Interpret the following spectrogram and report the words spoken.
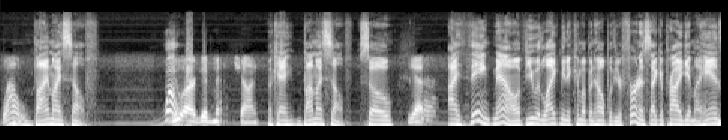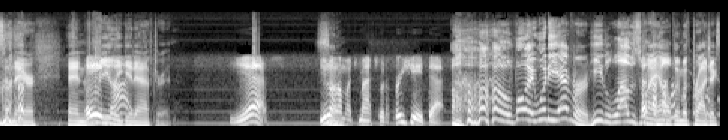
Wow, by myself. Whoa. you are a good man, Sean. Okay, by myself. So Yes. I think now, if you would like me to come up and help with your furnace, I could probably get my hands in there and Hey, really nice. get after it. Yes. You know how much Max would appreciate that. Oh boy, would he ever? He loves when I help him with projects.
